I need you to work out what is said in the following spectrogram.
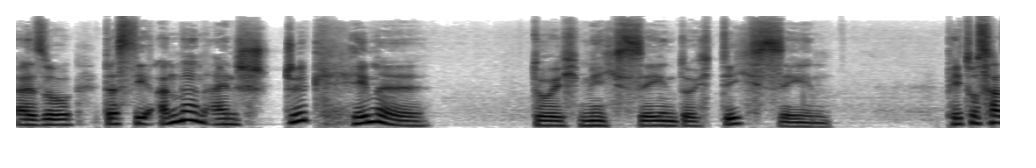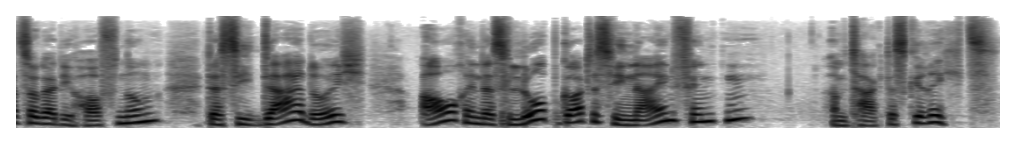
Also, dass die anderen ein Stück Himmel durch mich sehen, durch dich sehen. Petrus hat sogar die Hoffnung, dass sie dadurch auch in das Lob Gottes hineinfinden am Tag des Gerichts.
